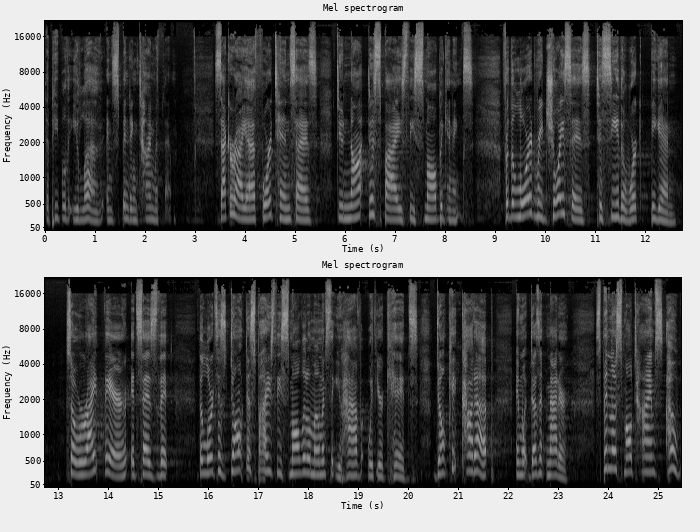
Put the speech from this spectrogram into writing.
The people that you love and spending time with them. Zechariah 4:10 says, "Do not despise these small beginnings, for the Lord rejoices to see the work begin. So, right there, it says that the Lord says, don't despise these small little moments that you have with your kids. Don't get caught up in what doesn't matter. Spend those small times. Oh,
